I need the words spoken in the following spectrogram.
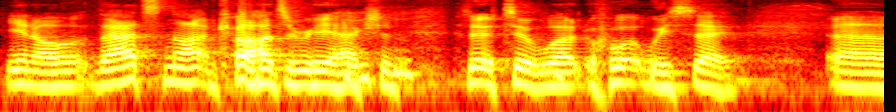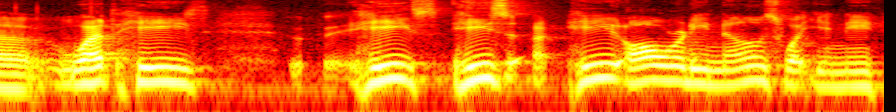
You know, that's not God's reaction to, to, what, what we say. Uh, what he, he's, he's, he already knows what you need.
